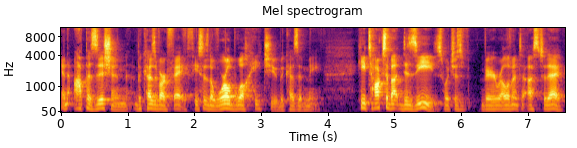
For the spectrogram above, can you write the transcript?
and opposition because of our faith. He says, The world will hate you because of me. He talks about disease, which is very relevant to us today.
